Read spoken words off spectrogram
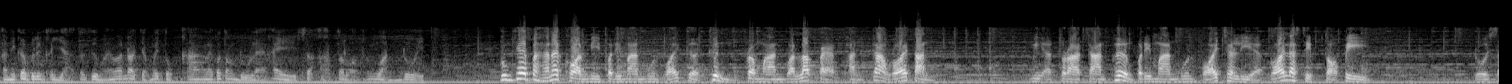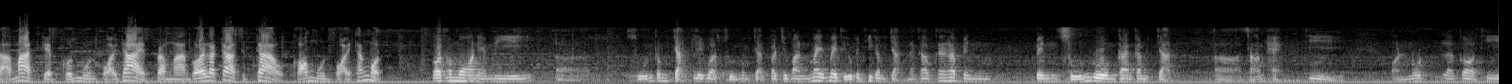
อันนี้ก็เป็นเรื่องขยะก็คือหมายว่านอกจากไม่ตกค้างแล้วก็ต้องดูแลให้สะอาดตลอดทั้งวันด้วย กรุงเทพมหานครมีปริมาณมูลฝอยเกิดขึ้นประมาณวันละ 8,900 ตัน มีอัตราการเพิ่มปริมาณมูลฝอยเฉลี่ยร้อยละ 10 ต่อปี โดยสามารถเก็บขนมูลฝอยได้ประมาณร้อยละ 99 ของมูลฝอยทั้งหมด กทมเนี่ยมีเอ่อศูนย์กำจัดเรียกว่าศูนย์กำจัดปัจจุบันไม่ไม่ถือเป็นที่กำจัดนะครับแค่ว่าเป็นเป็นศูนย์รวมการกำจัดเอ่อสามแห่งที่ อ่อนนุชแล้วก็ที่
